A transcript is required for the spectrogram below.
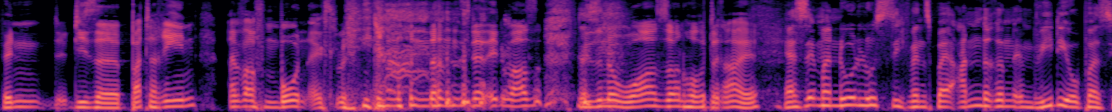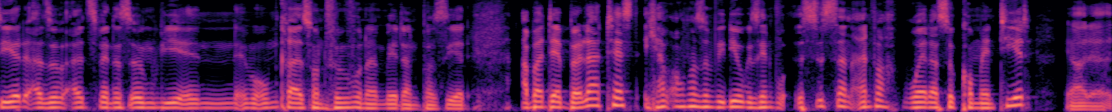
Wenn diese Batterien einfach auf dem Boden explodieren und dann sieht das eben aus wie so eine Warzone hoch drei. Ja, es ist immer nur lustig, wenn es bei anderen im Video passiert, also als wenn es irgendwie in, im Umkreis von 500 Metern passiert. Aber der Böller-Test, ich habe auch mal so ein Video gesehen, wo es ist dann einfach, wo er das so kommentiert, ja, der,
